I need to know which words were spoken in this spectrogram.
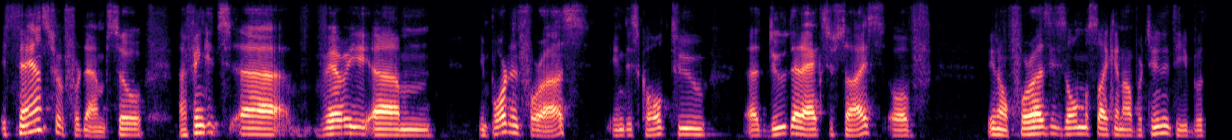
it's the answer for them. So I think it's uh, very um, important for us in this call to uh, do that exercise of, you know, for us it's almost like an opportunity, but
